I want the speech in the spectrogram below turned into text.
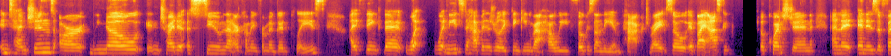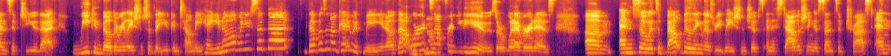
intentions are we know and try to assume that are coming from a good place. I think that what what needs to happen is really thinking about how we focus on the impact right? So if i ask a a question and it and is offensive to you that we can build a relationship that you can tell me hey you know what? When you said that that wasn't okay with me. You know that word's mm-hmm. not for you to use or whatever it is. Um, and so it's about building those relationships and establishing a sense of trust and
